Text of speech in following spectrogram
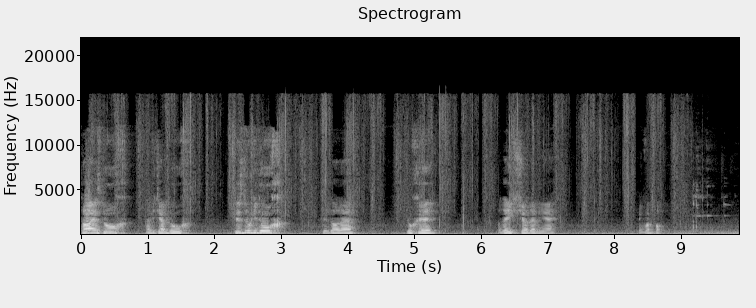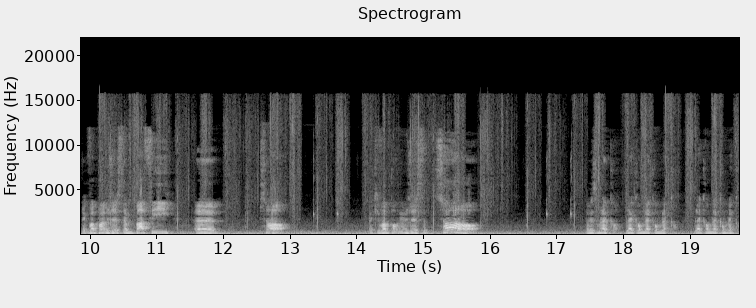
to jest duch, ja widziałem duch, to jest drugi duch, pierdolę, duchy, odejdźcie ode mnie. Jak wam po... Jak wam powiem, że jestem Buffy, e, co? Jak wam powiem, że jestem, co? Tam jest mleko, mleko, mleko, mleko, mleko, mleko, mleko.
